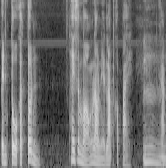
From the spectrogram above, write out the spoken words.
เป็นตัวกระตุ้นให้สมองเราเนี่ยรับเข้าไปอืมครับ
